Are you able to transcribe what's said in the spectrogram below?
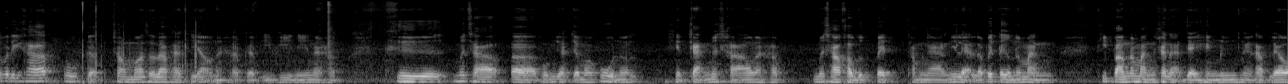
สวัสดีครับพบกับช่องมอสลาพาเที่ยวนะครับ กับ EP นี้นะครับ คือเมื่อเช้าเอ่อผมอยากจะมาพูดเนาะเหตุการณ์เมื่อเช้านะครับ เมื่อเช้าขับรถไปทำงานนี่แหละ แล้วไปเติมน้ำมันที่ปั๊มน้ำมันขนาดใหญ่แห่งหนึ่งนะครับ แล้ว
